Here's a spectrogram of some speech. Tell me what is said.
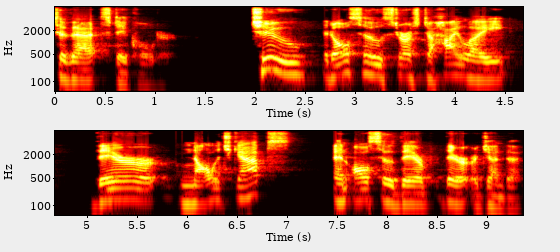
to that stakeholder. Two, it also starts to highlight their knowledge gaps and also their their agenda.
